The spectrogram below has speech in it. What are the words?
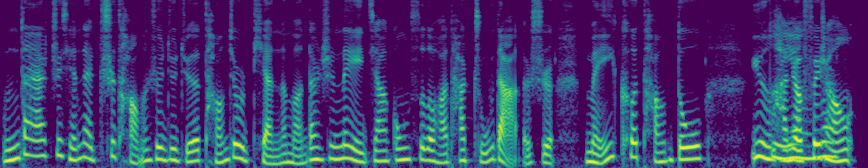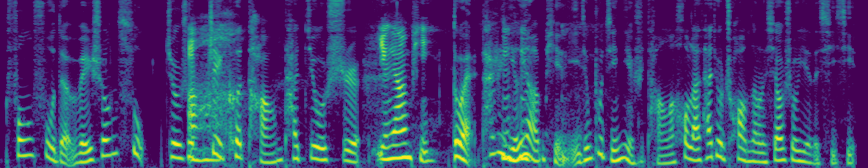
我们大家之前在吃糖的时候就觉得糖就是甜的嘛，但是那一家公司的话，它主打的是每一颗糖都。蕴含着非常丰富的维生素，就是说这颗糖它就是 营养品，对，它是营养品，已经不仅仅是糖了。后来它就创造了销售业的奇迹，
